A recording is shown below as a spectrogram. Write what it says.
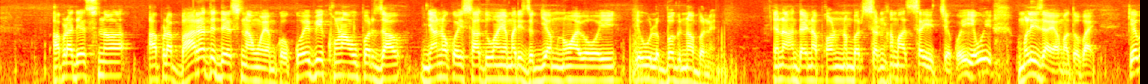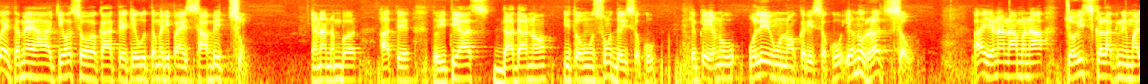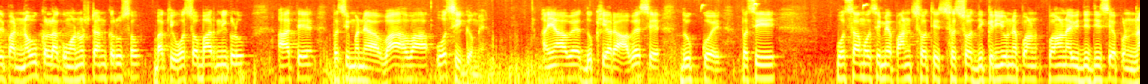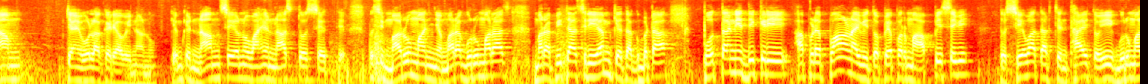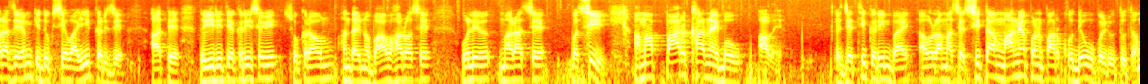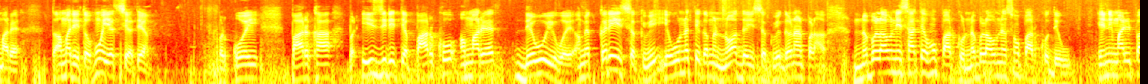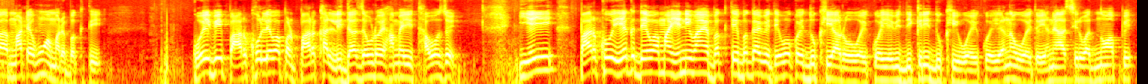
આપણા દેશના, આપણા ભારત દેશના હું એમ કહું, કોઈ બી ખૂણા ઉપર જાઓ, ત્યાંનો કોઈ સાધુ અહીંયા અમારી જગ્યામાં ન આવ્યો હોય, એવું લગભગ ન બને. એના હંધાઈના ફોન નંબર, સરનામા સહિત છે. કોઈ એવું મળી જાય આમાં તો ભાઈ. કે ભાઈ, તમે આ કયો છો, કે તે કે એવું તમારી પાસે સાબિત છું. એના નંબર, આ તે. તો ઇતિહાસ દાદાનો એ તો હું શું દઈ શકું? કેમ કે એનું ઓલી હું ન કરી શકું, એનું રજ સૌ. હા, એના નામના ચોવીસ કલાકની માલપા નવ કલાક હું અનુષ્ઠાન કરું છું. બાકી ઓછો બહાર નીકળું. આ તે પછી મને આ વાહ વાહ ઓછી ગમે. અહીંયા આવે દુખિયારા આવે છે, દુઃખ કોઈ. પછી ઓછામાં ઓછી મેં પાંચસોથી છસો દીકરીઓને પણ પરણાવી દીધી છે, પણ નામ ક્યાંય ઓલા કર્યા હોય નાનું. કેમ કે નામ છે એનો વાહે નાશ તો છે જ તે. પછી મારું માન્ય, મારા ગુરુ મહારાજ, મારા પિતાશ્રી એમ કહેતા કે, બટા, પોતાની દીકરી આપણે પણ આવી તો પેપરમાં આપી સેવી. તો સેવા તારથી થાય તો એ ગુરુ મહારાજે એમ કીધું કે, સેવા એ કરજે. આ તે. તો એ રીતે કરી સેવી. છોકરાઓનું હંધાઈનો ભાવ હારો છે. ઓલી મહારાજ છે. પછી આમાં પારખાને બહુ આવે. કે જેથી કરીને ભાઈ ઓલામાં છે સીતા માને પણ પારખું દેવું પડ્યું હતું. તમારે તો અમારી તો હું એ છે તેમ. પણ કોઈ પારખા પણ એ જ રીતે પારખું અમારે દેવું હોય. અમે કરી શકવી. એવું નથી કે અમે ન દઈ શકવી. ઘણા પણ નબળાવની સાથે હું પારખું. નબળાવને શું પારખું દેવું? એની માલિપા માટે હું અમારે ભક્તિ. કોઈ બી પારખો લેવા પણ પારખા લીધા જવડો સામે એ થવો જોઈએ. એ પારખું એક દેવામાં એની વાંહે ભક્તિ બગાવી તેવો કોઈ દુખિયારો હોય, કોઈ એવી દીકરી દુખી હોય, કોઈ એનો હોય તો એને આશીર્વાદ ન આપે.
